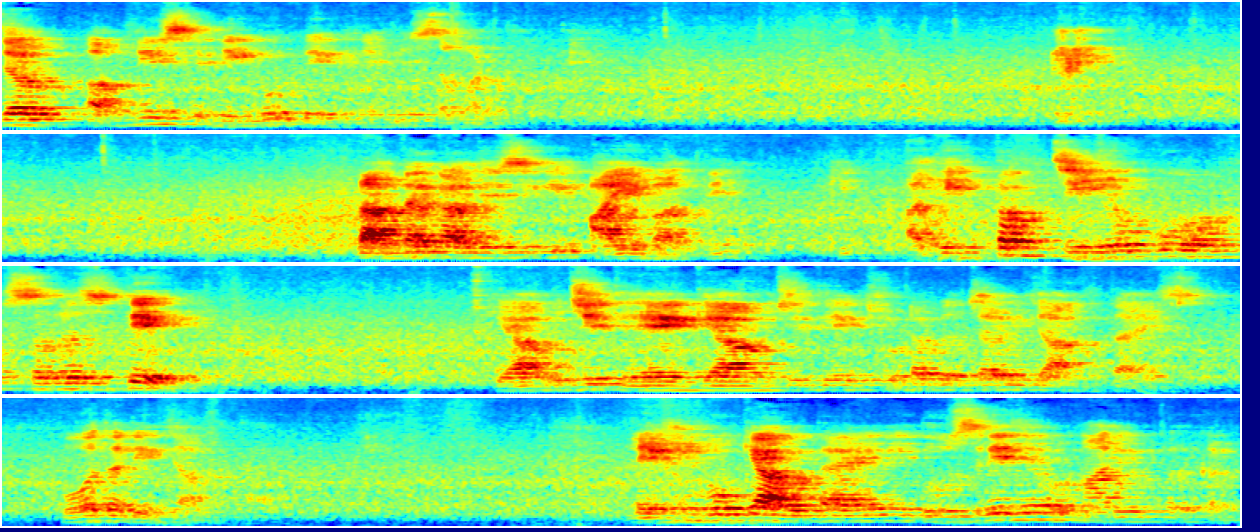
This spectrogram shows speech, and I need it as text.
जब अपनी स्थिति को देखने में समर्थ होते प्रातः काल जैसी की आई बातें कि अधिकतम चीज़ों को हम समझते क्या उचित है, क्या उचित है छोटा बच्चा भी जानता है इसको, बहुत अधिक जानता है। लेकिन वो क्या होता है कि दूसरे जब हमारे ऊपर करते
